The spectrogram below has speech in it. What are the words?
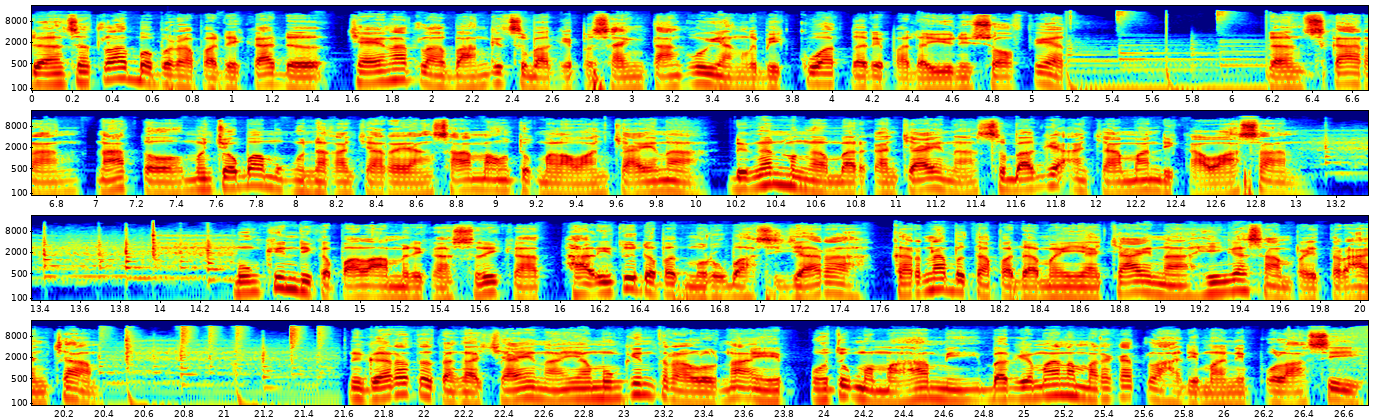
Dan setelah beberapa dekade, China telah bangkit sebagai pesaing tangguh yang lebih kuat daripada Uni Soviet. Dan sekarang, NATO mencoba menggunakan cara yang sama untuk melawan China dengan menggambarkan China sebagai ancaman di kawasan. Mungkin di kepala Amerika Serikat, hal itu dapat merubah sejarah karena betapa damainya China hingga sampai terancam. Negara tetangga China yang mungkin terlalu naif untuk memahami bagaimana mereka telah dimanipulasi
